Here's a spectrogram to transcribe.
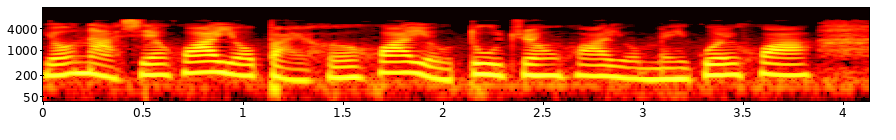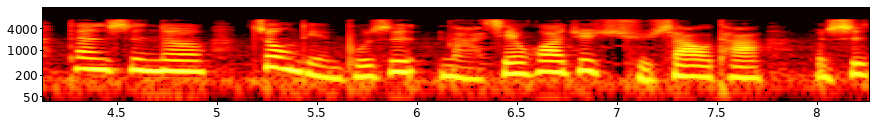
有哪些花？有百合花，有杜鹃花，有玫瑰花。但是呢，重点不是哪些花去取笑它，而是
